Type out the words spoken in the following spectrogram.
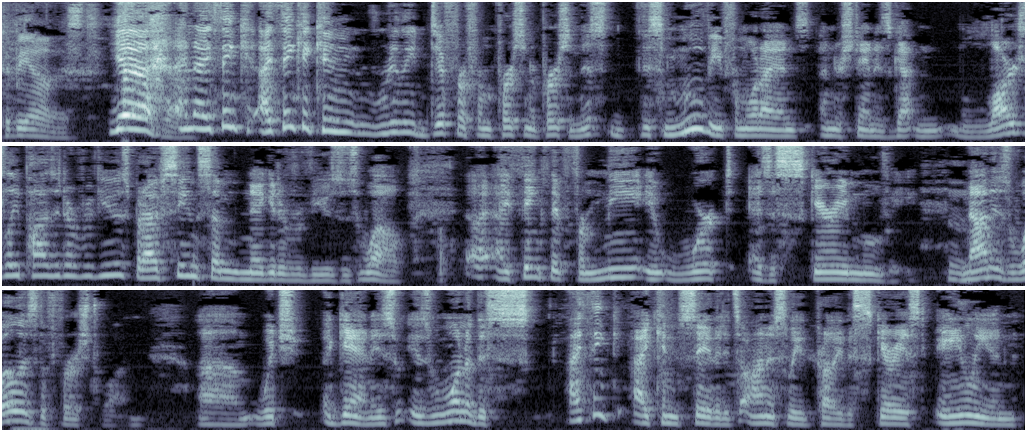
to be honest. Yeah, and I think I think it can really differ from person to person. This this movie, from what I un- understand, has gotten largely positive reviews, but I've seen some negative reviews as well. I, I think that for me, it worked as a scary movie, not as well as the first one, um, which again is is one of the. I think I can say that it's honestly probably the scariest alien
